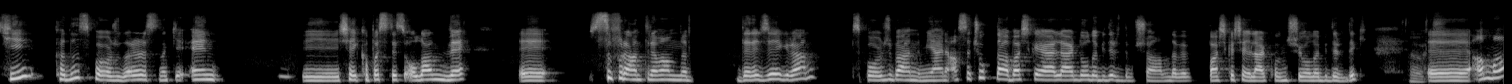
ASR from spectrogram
Türkiye'deki kadın sporcular arasındaki en e, şey kapasitesi olan ve e, sıfır antrenmanla dereceye giren sporcu bendim. Yani aslında çok daha başka yerlerde olabilirdim şu anda ve başka şeyler konuşuyor olabilirdik. Evet. E, ama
